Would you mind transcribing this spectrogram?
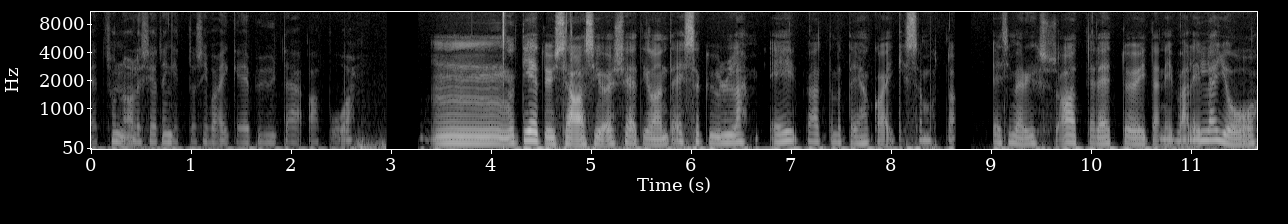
että sun olisi jotenkin tosi vaikea pyytää apua? Mm, tietyissä asioissa ja tilanteissa kyllä. Ei välttämättä ihan kaikissa, mutta esimerkiksi jos ajattelee töitä, niin välillä joo.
